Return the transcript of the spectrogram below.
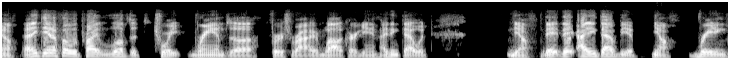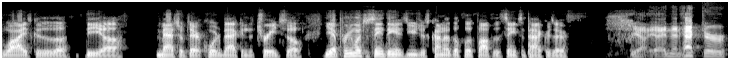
know, I think the NFL would probably love the Detroit Rams uh first wild card game. I think that would, know, they, they I think that would be a you know ratings wise because of the the uh matchup there, quarterback and the trade. So yeah, pretty much the same thing as you, just kind of the flip flop of the Saints and Packers there. Yeah, yeah, and then Hector,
